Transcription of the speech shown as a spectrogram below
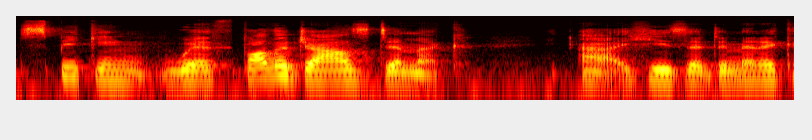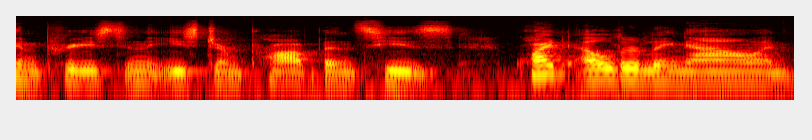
speaking with Father Giles Dimock. Uh, he's a Dominican priest in the Eastern Province. He's quite elderly now, and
